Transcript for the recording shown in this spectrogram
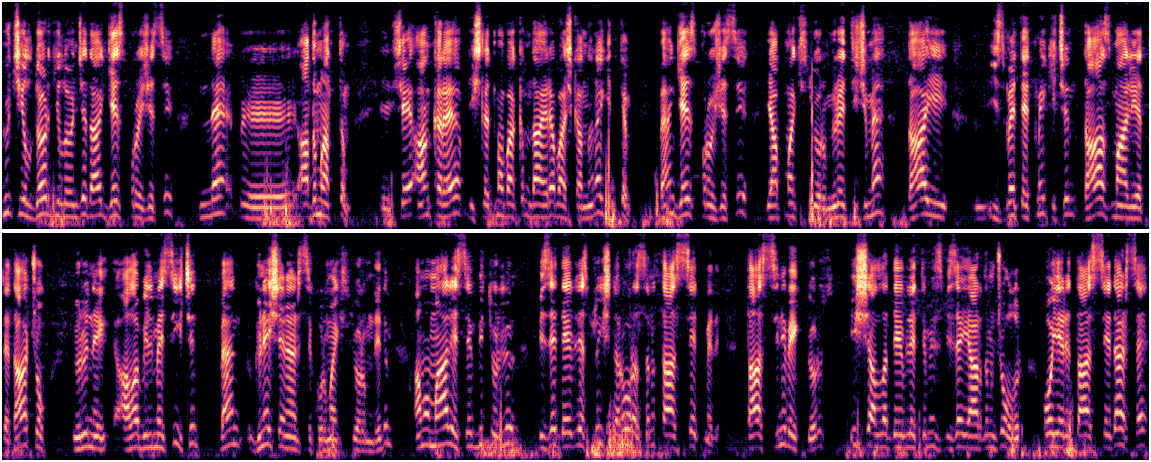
3 yıl, 4 yıl önce daha GEZ projesi ne e, adım attım. E, şey Ankara'ya İşletme Bakım Daire Başkanlığı'na gittim. Ben GEZ projesi yapmak istiyorum. Üreticime daha iyi e, hizmet etmek için daha az maliyetle daha çok ürün e- alabilmesi için ben güneş enerjisi kurmak istiyorum dedim. Ama maalesef bir türlü bize devlet su işleri orasını tahsis etmedi. Tahsisini bekliyoruz. İnşallah devletimiz bize yardımcı olur. O yeri tahsis ederse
